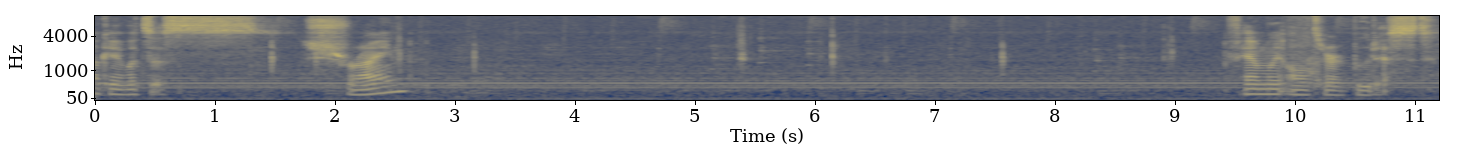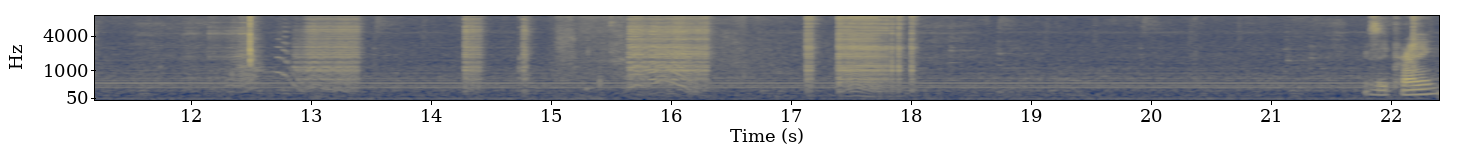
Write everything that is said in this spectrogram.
Okay, what's this? Shrine? Family altar Buddhist. Is he praying?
